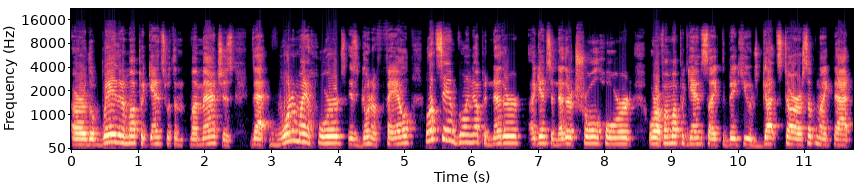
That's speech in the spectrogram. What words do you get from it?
or the way that I'm up against with the, my matches that one of my hordes is going to fail. Let's say I'm going up another against another troll horde, or if I'm up against like the big huge gut star or something like that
